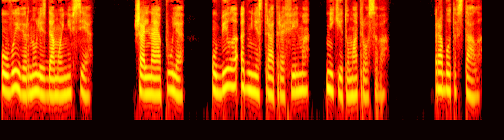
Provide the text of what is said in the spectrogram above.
Увы, вернулись домой не все. Шальная пуля убила администратора фильма Никиту Матросова. Работа встала.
